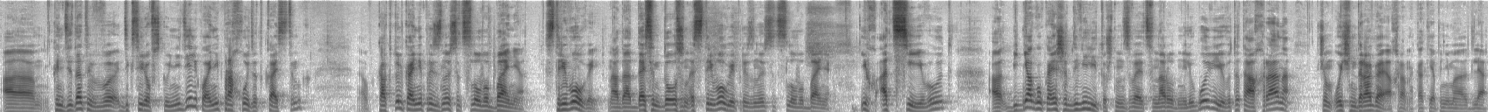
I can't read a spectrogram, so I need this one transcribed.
а, кандидаты в Дегтяревскую недельку, они проходят кастинг. Как только они произносят слово «баня», с тревогой, надо отдать им должное, с тревогой произносят слово «баня», их отсеивают. А беднягу, конечно, довели то, что называется народной любовью, и вот эта охрана, причем очень дорогая охрана, как я понимаю, для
